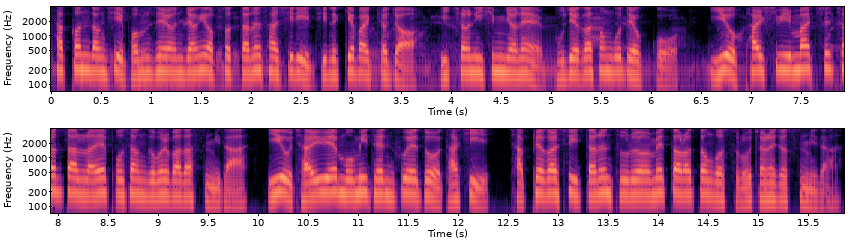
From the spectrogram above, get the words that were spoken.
사건 당시 범죄 현장에 없었다는 사실이 뒤늦게 밝혀져 2020년에 무죄가 선고되었고 이후 81만 7천 달러의 보상금을 받았습니다. 이후 자유의 몸이 된 후에도 다시 잡혀갈 수 있다는 두려움에 떨었던 것으로 전해졌습니다.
